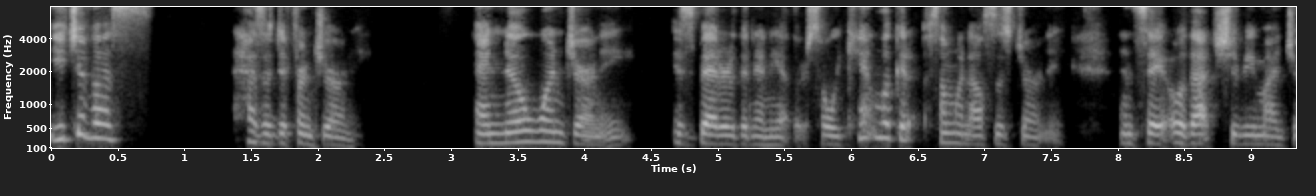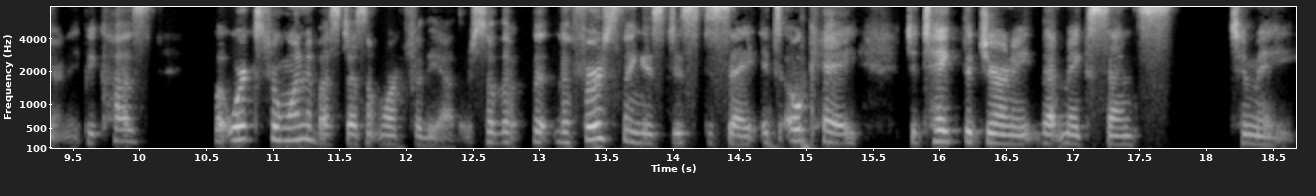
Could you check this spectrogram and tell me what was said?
each of us has a different journey and no one journey is better than any other. So we can't look at someone else's journey and say oh that should be my journey because what works for one of us doesn't work for the other. So the, the, the, first thing is just to say it's okay to take the journey that makes sense to me.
